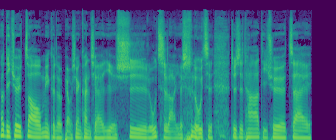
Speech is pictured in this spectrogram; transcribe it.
那的确，照密克的表现看起来也是如此啦，也是如此。就是他的确在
